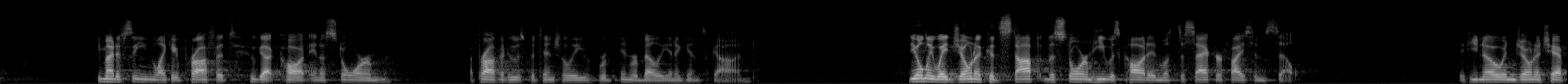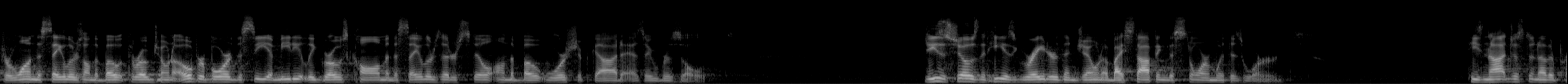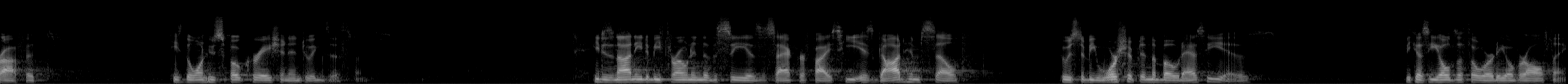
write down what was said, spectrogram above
He might have seemed like a prophet who got caught in a storm, a prophet who was potentially in rebellion against God. The only way Jonah could stop the storm he was caught in was to sacrifice himself. If you know in Jonah chapter 1, the sailors on the boat throw Jonah overboard, the sea immediately grows calm, and the sailors that are still on the boat worship God as a result. Jesus shows that he is greater than Jonah by stopping the storm with his words. He's not just another prophet, he's the one who spoke creation into existence. He does not need to be thrown into the sea as a sacrifice. He is God Himself who is to be worshiped in the boat as He is because He holds authority over all things.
